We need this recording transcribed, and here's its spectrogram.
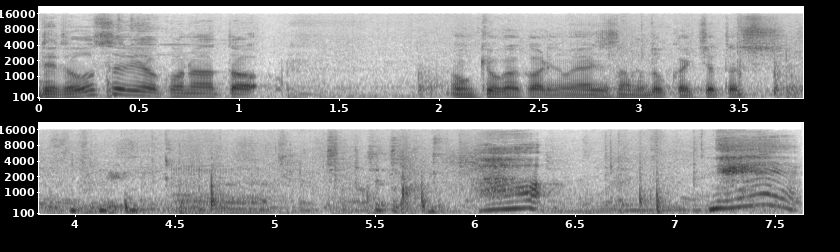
でどうするよこの後。音響係の親父さんもどっか行っちゃったしあね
